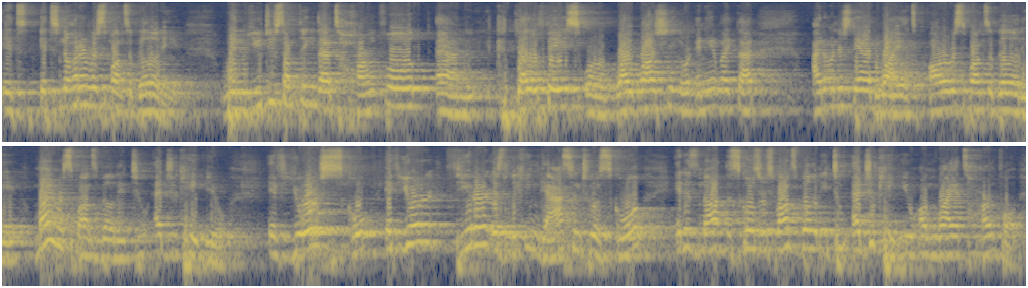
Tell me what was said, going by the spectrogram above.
it's, it's not our responsibility when you do something that's harmful and yellow face or whitewashing or anything like that, I don't understand why it's our responsibility, my responsibility to educate you. If your school, if your theater is leaking gas into a school, it is not the school's responsibility to educate you on why it's harmful.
